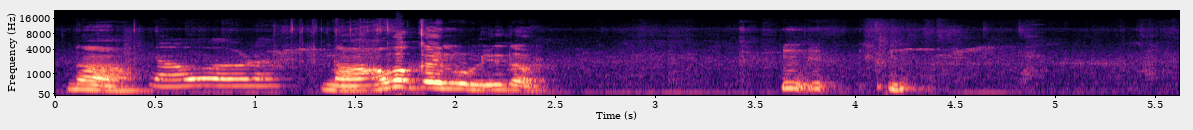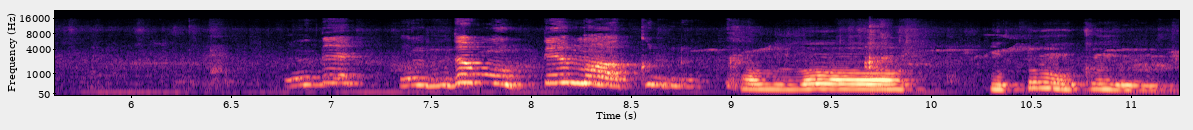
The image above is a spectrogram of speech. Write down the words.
ഇതാ നാവൊക്കെ അതിന്റെ ഉള്ളിലാണ് മുട്ടി അല്ലോ മുക്ക് നോക്കുന്നുണ്ട്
